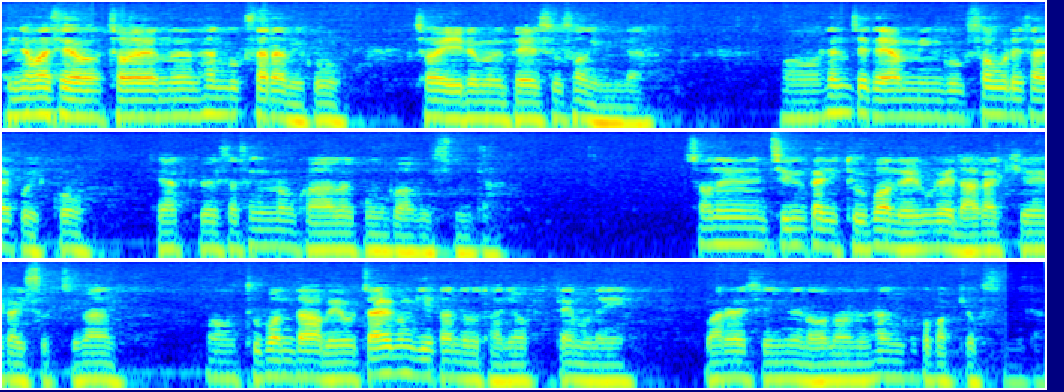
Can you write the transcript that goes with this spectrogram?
안녕하세요. 저는 한국 사람이고, 저의 이름은 배수성입니다. 어, 현재 대한민국 서울에 살고 있고, 대학교에서 생명과학을 공부하고 있습니다. 저는 지금까지 두 번 외국에 나갈 기회가 있었지만, 어, 두 번 다 매우 짧은 기간으로 다녀왔기 때문에 말할 수 있는 언어는 한국어밖에 없습니다.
